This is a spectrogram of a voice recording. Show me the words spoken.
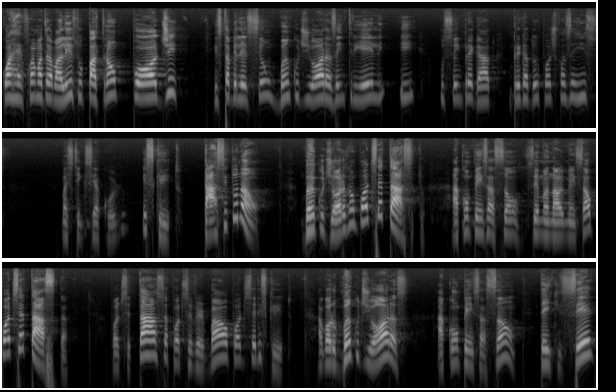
Com a reforma trabalhista, o patrão pode estabelecer um banco de horas entre ele e o seu empregado. O empregador pode fazer isso, mas tem que ser acordo escrito. Tácito não. Banco de horas não pode ser tácito. A compensação semanal e mensal pode ser tácita. Pode ser tácita, pode ser verbal, pode ser escrito. Agora, o banco de horas, a compensação tem que ser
